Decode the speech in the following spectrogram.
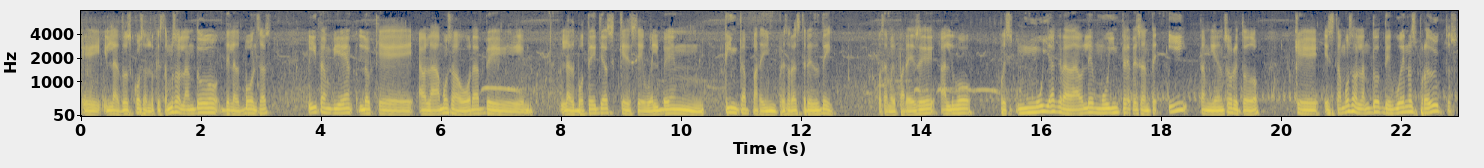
eh, las dos cosas, lo que estamos hablando de las bolsas y también lo que hablábamos ahora de las botellas que se vuelven tinta para impresoras 3D. O sea, me parece algo pues muy agradable, muy interesante y también sobre todo que estamos hablando de buenos productos.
